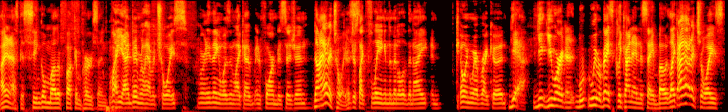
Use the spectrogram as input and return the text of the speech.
I didn't ask a single motherfucking person. Well, yeah, I didn't really have a choice or anything. It wasn't like an informed decision. No, I had a It choice. was just like fleeing in the middle of the night and going wherever I could. Yeah, you you were in a, we were basically kind of in the same boat. Like I had a choice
